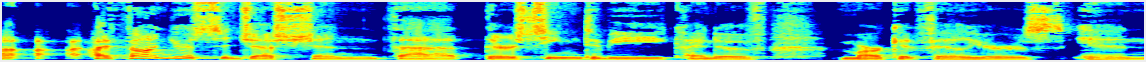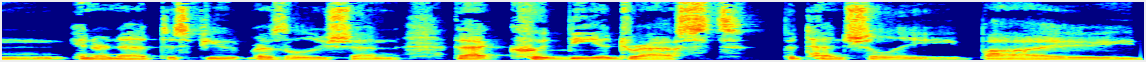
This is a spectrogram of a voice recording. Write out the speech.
I, found your suggestion that there seem to be kind of market failures in internet dispute resolution that could be addressed potentially by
